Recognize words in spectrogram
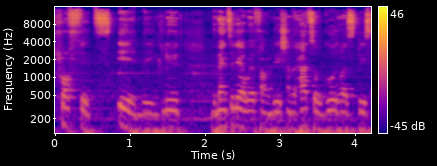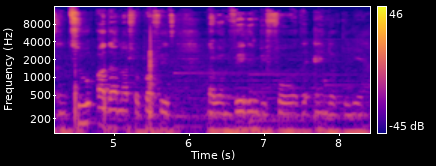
profits in. They include the Mentally Aware Foundation, the Hearts of Gold Hospice, and two other not for profits that we're unveiling before the end of the year.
